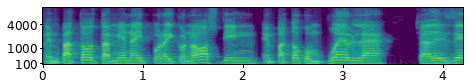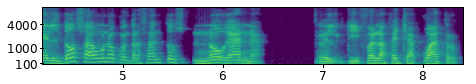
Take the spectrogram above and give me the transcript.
empató también ahí por ahí con Austin, empató con Puebla. O sea, desde el 2 a 1 contra Santos no gana. el- y fue la fecha 4.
